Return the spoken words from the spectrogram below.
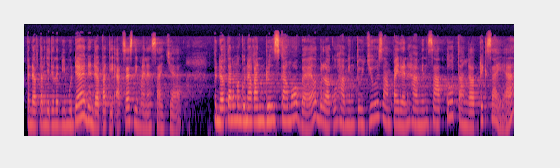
Pendaftaran jadi lebih mudah dan dapat diakses di mana saja. Pendaftaran menggunakan Drunska Mobile berlaku Hamin 7 sampai dengan Hamin 1 tanggal periksa ya.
